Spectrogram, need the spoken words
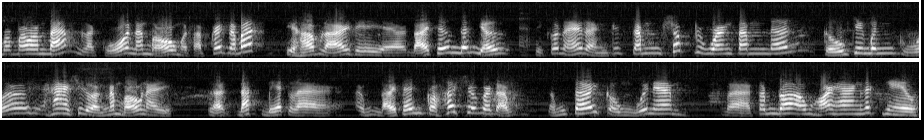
38 là của Nam Bộ mà tập kết ra Bắc. Thì họp lại thì à, đại tướng đến dự. Thì có lẽ rằng cái chăm sóc cái quan tâm đến cựu chiến binh của hai sư đoàn Nam Bộ này là đặc biệt là ông đại tướng có hết sức quan trọng ông tới cùng với Nam. Và trong đó ông hỏi han rất nhiều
